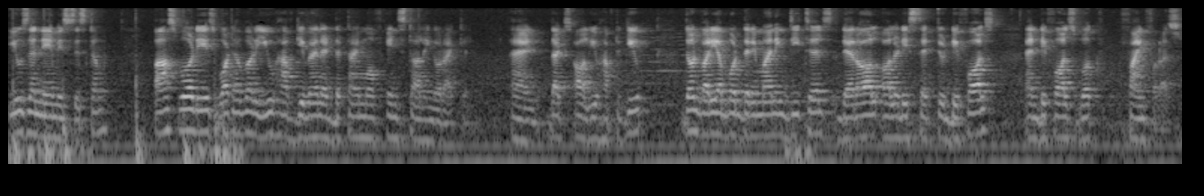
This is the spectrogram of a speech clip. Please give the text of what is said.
Username is system. Password is whatever you have given at the time of installing Oracle. And that's all you have to give. Don't worry about the remaining details. They're all already set to defaults. And defaults work fine for us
